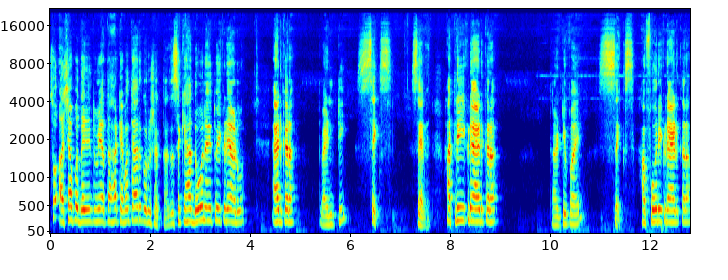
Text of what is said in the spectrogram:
सो अशा पद्धतीने तुम्ही आता हा टेबल तयार करू शकता. जसं की हा दोन आहे तो इकडे ॲडवा ॲड करा. Twenty six, seven. हा थ्री इकडे ॲड करा. थर्टी फाय सिक्स हा फोर इकडे ॲड करा.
